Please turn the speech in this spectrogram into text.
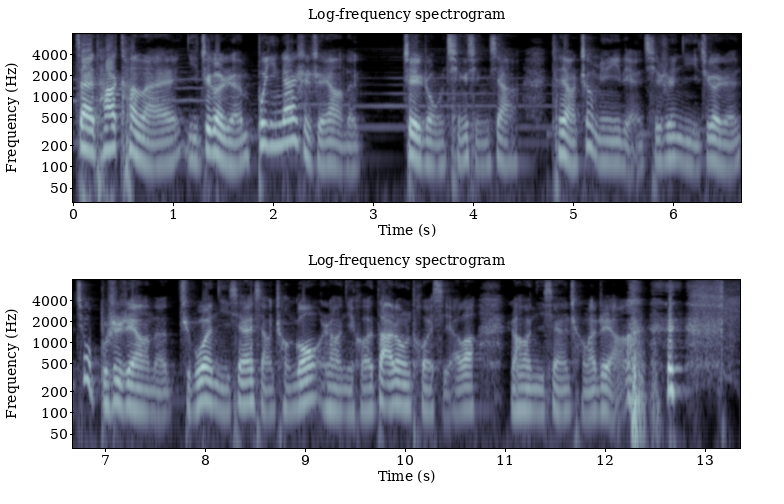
在他看来，你这个人不应该是这样的。这种情形下，他想证明一点，其实你这个人就不是这样的，只不过你现在想成功，然后你和大众妥协了，然后你现在成了这样。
